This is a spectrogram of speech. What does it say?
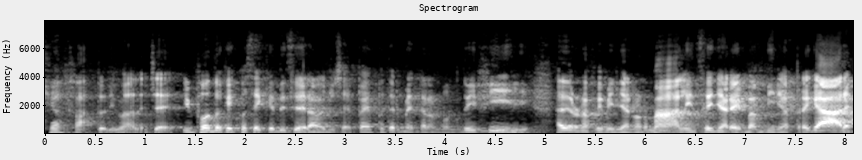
che ha fatto di male? Cioè, in fondo che cos'è che desiderava Giuseppe? È poter mettere al mondo dei figli, avere una famiglia normale, insegnare ai bambini a pregare,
